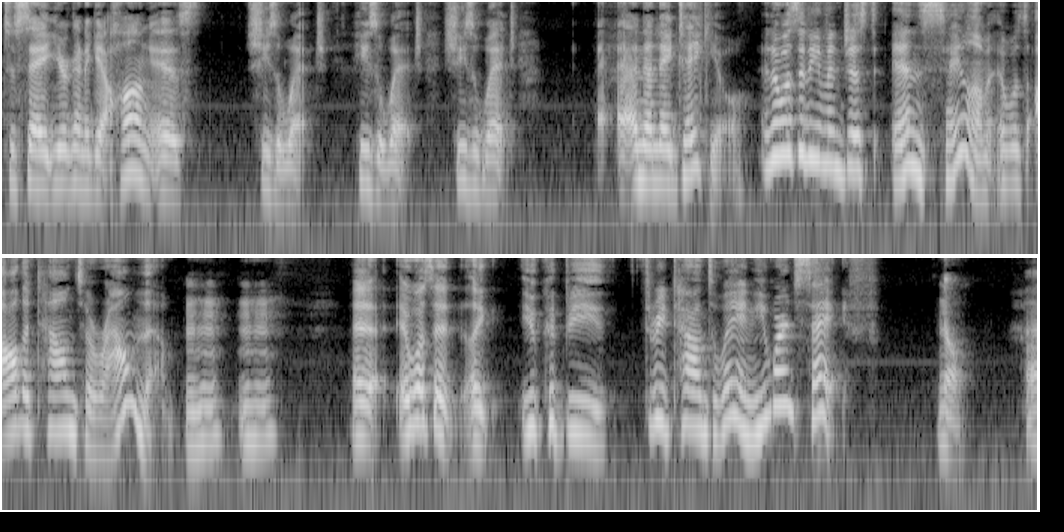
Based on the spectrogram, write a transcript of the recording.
to say you're gonna get hung is she's a witch. He's a witch. She's a witch. And then they'd take you. And it wasn't even just in Salem; it was all the towns around them. mm-hmm mm-hmm. It, it wasn't like you could be three towns away and you weren't safe. no.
